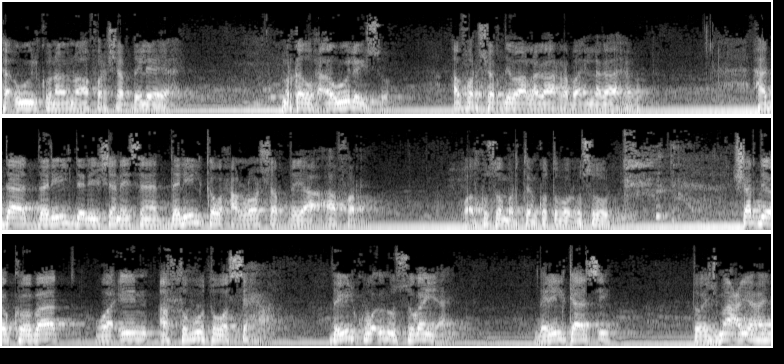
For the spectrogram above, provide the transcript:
ta'wiilkuna inuu afar shardi leeyahay. Markaad wax awilayso afar shardi baa lagaa rabaa in lagaa helo. Haddaad daliil daliishanaysana daliilka waxaa loo shardiyaa afar waad ku soo marteen kutub اlusuul shardiga koobaad waa in aلhubuuت wالصixa daliilku waa inuu sugan yahay daliilkaasi hadduu ijmaac yahay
